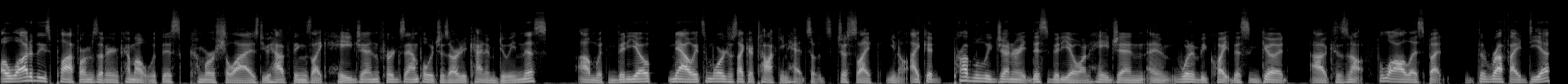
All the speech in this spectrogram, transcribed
a lot of these platforms that are going to come out with this commercialized, you have things like HeyGen, for example, which is already kind of doing this um, with video. Now it's more just like a talking head. So it's just like, you know, I could probably generate this video on HeyGen and wouldn't be quite this good because uh, it's not flawless, but the rough idea.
